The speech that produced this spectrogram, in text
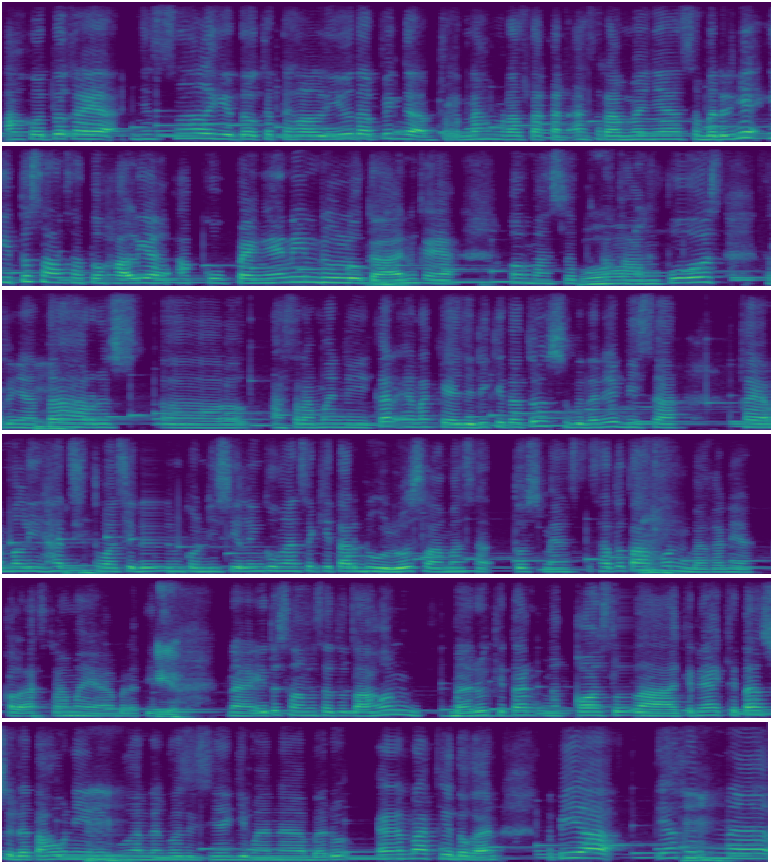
aku tuh kayak nyesel gitu ke Tehaliu tapi nggak pernah merasakan asramanya. Sebenarnya itu salah satu hal yang aku pengenin dulu kan, kayak oh masuk ke kampus ternyata hmm. harus uh, asrama nih kan enak ya. Jadi kita tuh sebenarnya bisa kayak melihat hmm. situasi dan kondisi lingkungan sekitar dulu selama satu semester, satu hmm. tahun bahkan ya kalau asrama ya berarti. Iya. Nah itu selama satu tahun baru kita ngekos lah. Akhirnya kita sudah tahu nih lingkungan dan posisinya gimana, baru enak gitu kan. Tapi ya ya karena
